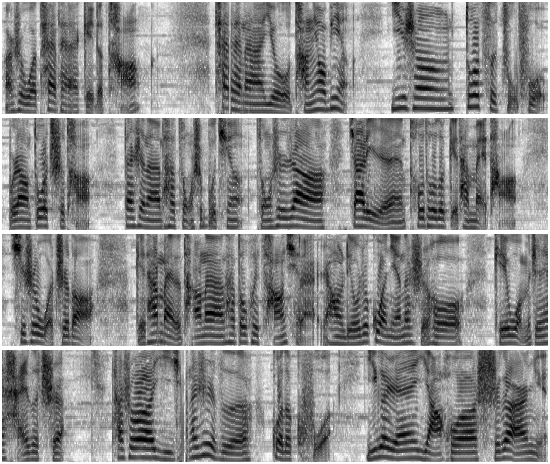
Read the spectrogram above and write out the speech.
而是我太太给的糖。太太呢有糖尿病，医生多次嘱咐不让多吃糖，但是呢她总是不听，总是让家里人偷偷的给她买糖。其实我知道，给她买的糖呢，她都会藏起来，然后留着过年的时候给我们这些孩子吃。她说以前的日子过得苦。一个人养活十个儿女，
